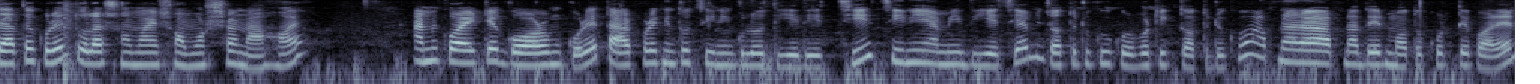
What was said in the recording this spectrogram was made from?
যাতে করে তোলার সময় সমস্যা না হয়। আমি কড়াইটা গরম করে তারপরে কিন্তু চিনিগুলো দিয়ে দিচ্ছি, চিনি আমি দিয়েছি, আমি যতটুকু করব ঠিক ততটুকু। আপনারা আপনাদের মতো করতে পারেন।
